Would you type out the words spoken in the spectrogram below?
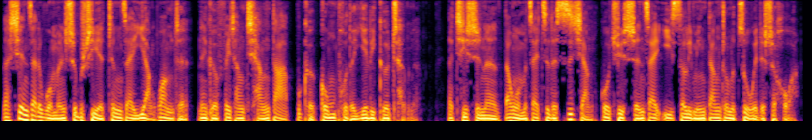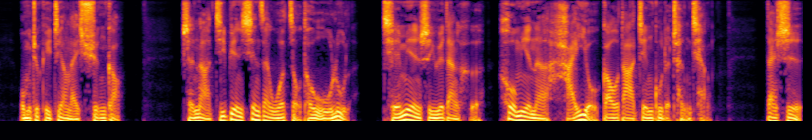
那现在的我们是不是也正在仰望着那个非常强大、不可攻破的耶利哥城呢？那其实呢，当我们再次的思想过去神在以色列民当中的作为的时候啊，我们就可以这样来宣告：神啊，即便现在我走投无路了，前面是约旦河。后面呢还有高大坚固的城墙。但是，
